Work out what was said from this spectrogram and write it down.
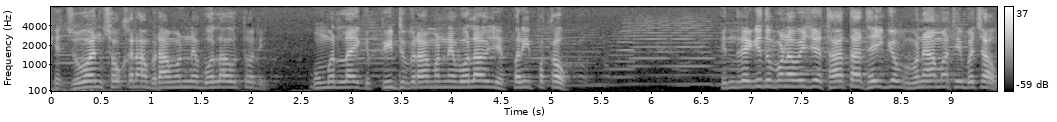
કે જુવાન છોકરા બ્રાહ્મણને બોલાવતો નહીં. ઉંમર લાયક પીઠ બ્રાહ્મણને બોલાવજે પરિપકવ ઇન્દ્રે કીધું, પણ હવે જે થાતા થઈ ગયો, મને આમાંથી બચાવ.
